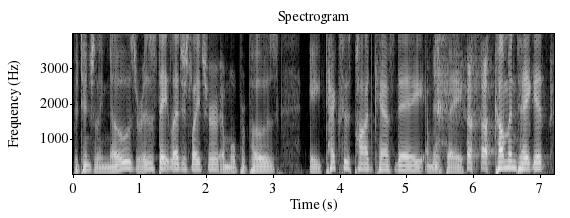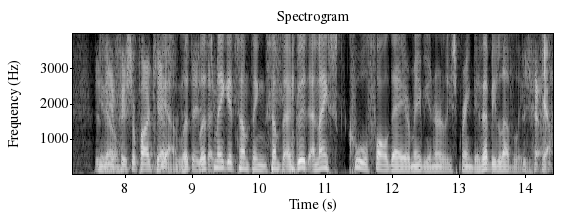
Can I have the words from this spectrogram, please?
potentially knows or is a state legislature and will propose a Texas podcast day and we'll say, "Come and take it." It's you the know. official podcast. Yeah, of the let, state let's make it something something a good a nice cool fall day or maybe an early spring day. That'd be lovely. Yeah. Yeah.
